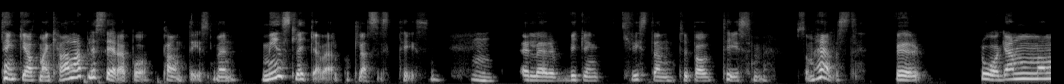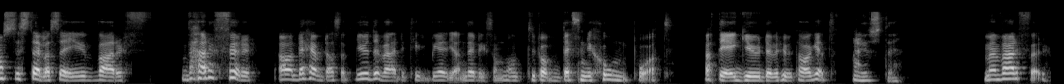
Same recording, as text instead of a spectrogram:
tänker jag att man kan applicera på panteism, men minst lika väl på klassisk teism. Mm. Eller vilken kristen typ av teism som helst. För frågan man måste ställa sig är varf varför, ja det hävdas att Gud är värdig tillbedjan, det är liksom någon typ av definition på att, att det är Gud överhuvudtaget. Ja, just det. Men varför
